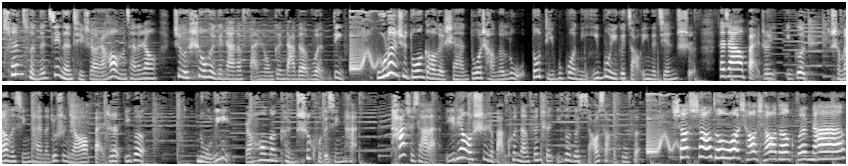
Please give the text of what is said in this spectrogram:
生存的技能提升，然后我们才能让这个社会更加的繁荣，更加的稳定。无论是多高的山，多长的路，都敌不过你一步一个脚印的坚持。大家要摆着一个什么样的心态呢？就是你要摆着一个努力，然后呢肯吃苦的心态。踏实下来，一定要试着把困难分成一个个小小的部分，小小的我，小小的困难，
